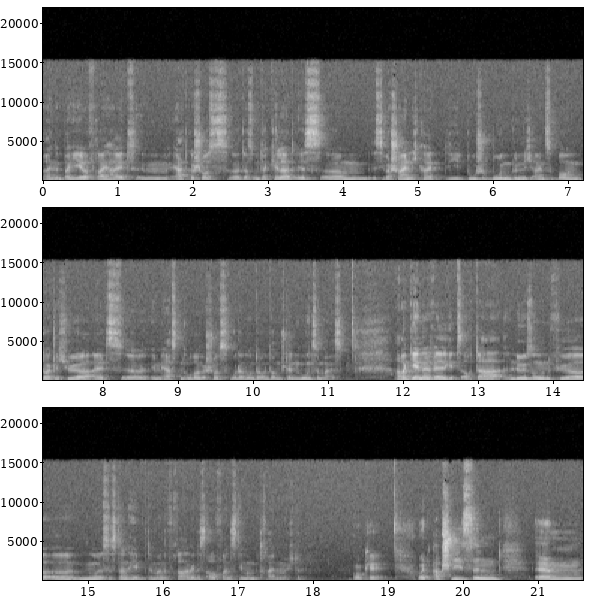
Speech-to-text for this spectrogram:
eine Barrierefreiheit im Erdgeschoss, äh, das unterkellert ist, ähm, ist die Wahrscheinlichkeit, die Dusche bodenbündig einzubauen, deutlich höher als äh, im ersten Obergeschoss, wo darunter unter Umständen Wohnzimmer ist. Aber generell gibt es auch da Lösungen für, äh, nur ist es dann eben immer eine Frage des Aufwands, den man betreiben möchte. Okay. Und abschließend, ähm,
